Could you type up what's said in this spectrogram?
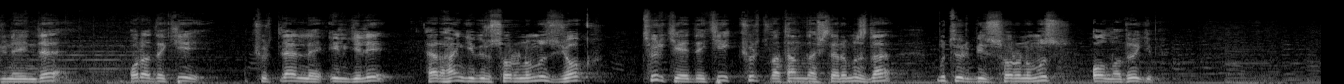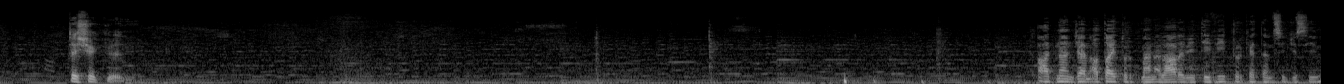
güneyinde oradaki Kürtlerle ilgili herhangi bir sorunumuz yok. Türkiye'deki Kürt vatandaşlarımızla bu tür bir sorunumuz olmadığı gibi. Teşekkür ederim. Adnan Can Atay Türkmen El Arabi TV Türkiye temsilcisiyim.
